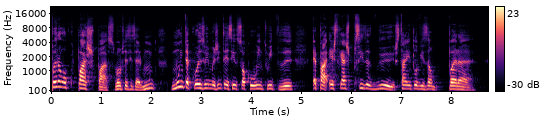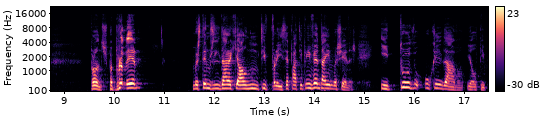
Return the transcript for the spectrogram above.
para ocupar espaço, vamos ser sinceros, muito, muita coisa eu imagino tenha sido só com o intuito de epá, este gajo precisa de estar em televisão para prontos, para perder mas temos de lhe dar aqui algum motivo para isso. É tipo, inventa aí umas cenas. E tudo o que lhe davam, ele tipo,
